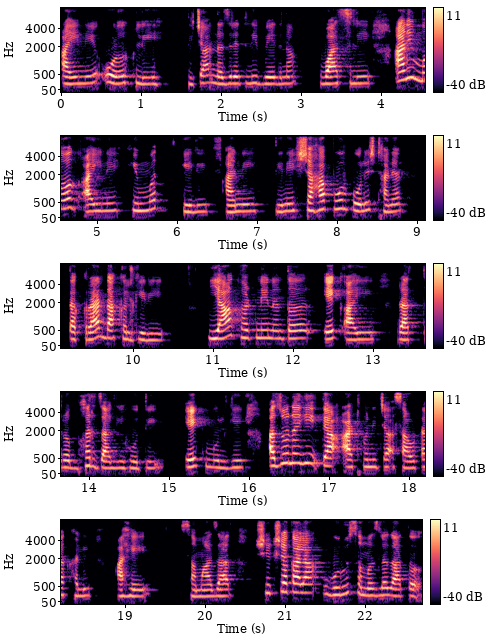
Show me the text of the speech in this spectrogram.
आईने ओळखली तिच्या नजरेतली वेदना वाचली आणि मग आईने हिंमत केली आणि तिने शहापूर पोलीस ठाण्यात तक्रार दाखल केली. या घटनेनंतर एक आई रात्रभर जागी होती. एक मुलगी अजूनही त्या आठवणीच्या सावटाखाली आहे. समाजात शिक्षकाला गुरु समजलं जातं.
